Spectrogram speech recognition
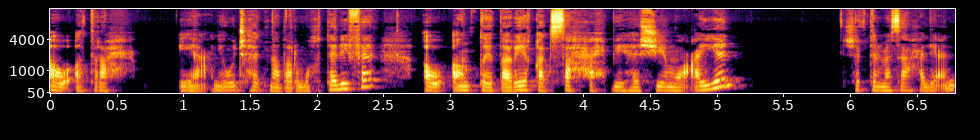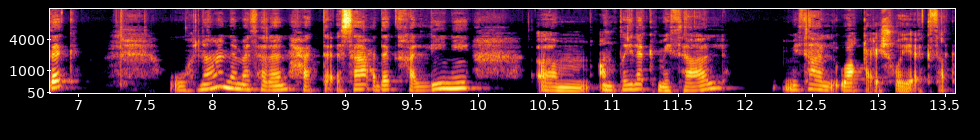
أو أطرح يعني وجهة نظر مختلفة أو أنطي طريقة تصحح بها شيء معين. شفت المساحة اللي عندك؟ وهنا مثلا حتى أساعدك خليني أنطي لك مثال مثال واقعي شوية أكثر.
